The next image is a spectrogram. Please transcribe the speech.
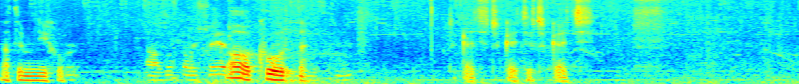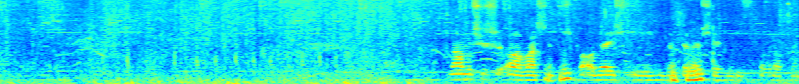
Na tym mnichu. A, został jeszcze jeden. O kurde. Czekajcie, czekajcie, czekajcie. No musisz, o właśnie, troszkę odejść i dopiero się wbić z powrotem.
